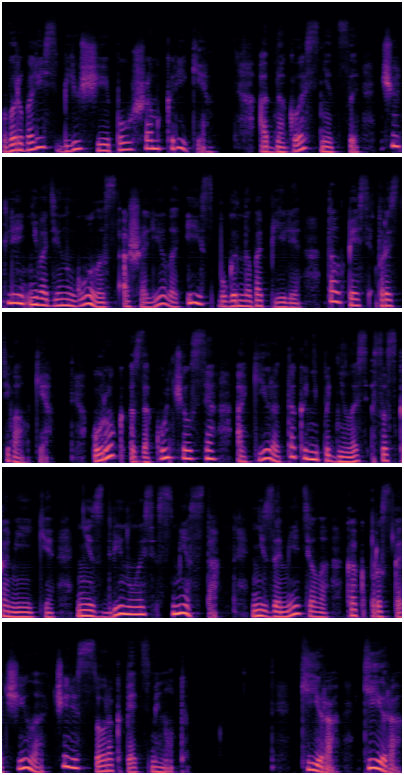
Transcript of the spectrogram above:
ворвались бьющие по ушам крики. Одноклассницы чуть ли не в один голос ошалело и испуганно вопили, толпясь в раздевалке. Урок закончился, а Кира так и не поднялась со скамейки, не сдвинулась с места, не заметила, как проскочила через 45 минут. «Кира! Кира!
